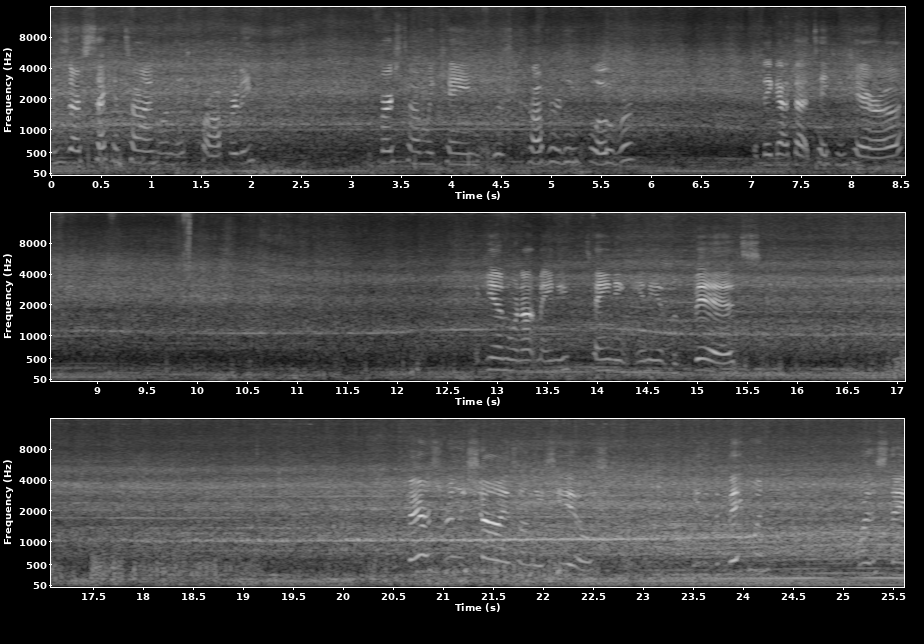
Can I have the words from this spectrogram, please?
This is our second time on this property. The first time we came, it was covered in clover, but they got that taken care of. Again, we're not maintaining any of the beds. The Ferris really shines on these hills. Either the big one or the standard.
